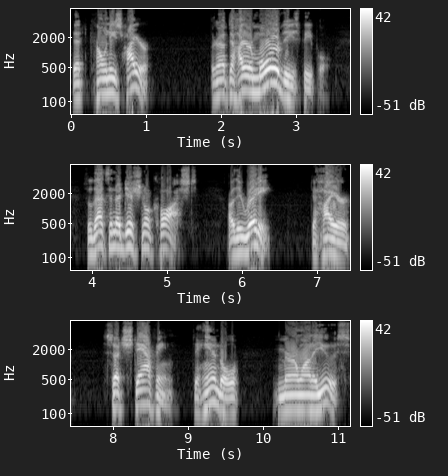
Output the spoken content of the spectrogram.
that counties hire? They're going to have to hire more of these people. So that's an additional cost. Are they ready to hire such staffing to handle marijuana use?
